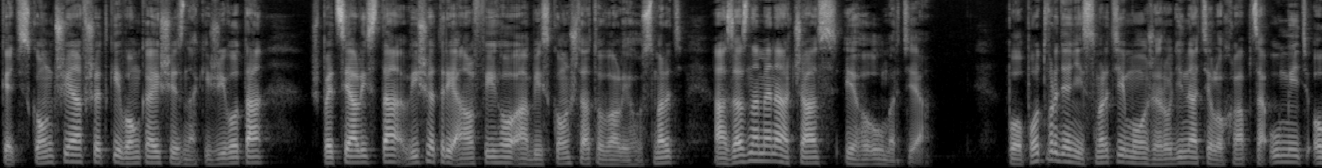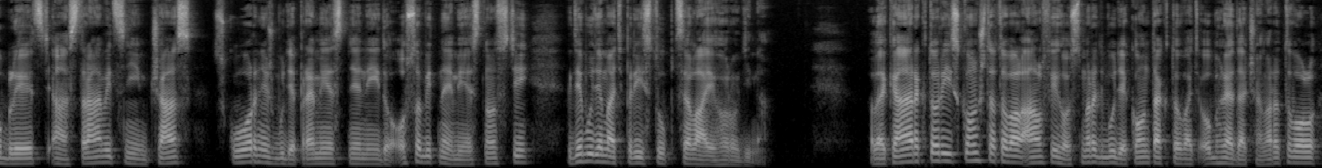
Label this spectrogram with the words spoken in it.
Keď skončia všetky vonkajšie znaky života, Špecialista vyšetri Alfího, aby skonštatoval jeho smrť a zaznamená čas jeho úmrtia. Po potvrdení smrti môže rodina telo chlapca umyť, obliecť a stráviť s ním čas skôr, než bude premiestnený do osobitnej miestnosti, kde bude mať prístup celá jeho rodina. Lekár, ktorý skonštatoval Alfieho smrť, bude kontaktovať obhľadača mŕtvol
